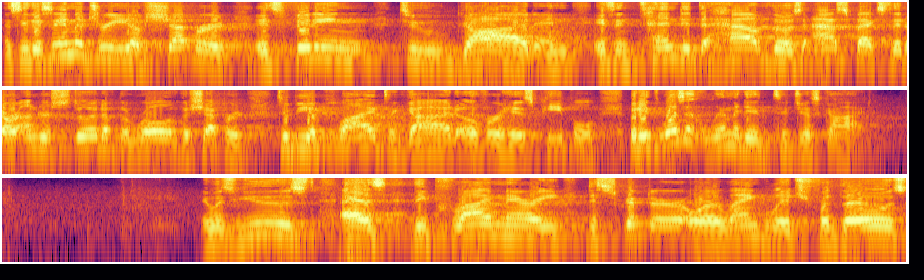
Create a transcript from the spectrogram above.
And see, this imagery of shepherd is fitting to God and is intended to have those aspects that are understood of the role of the shepherd to be applied to God over his people. But it wasn't limited to just God. It was used as the primary descriptor or language for those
